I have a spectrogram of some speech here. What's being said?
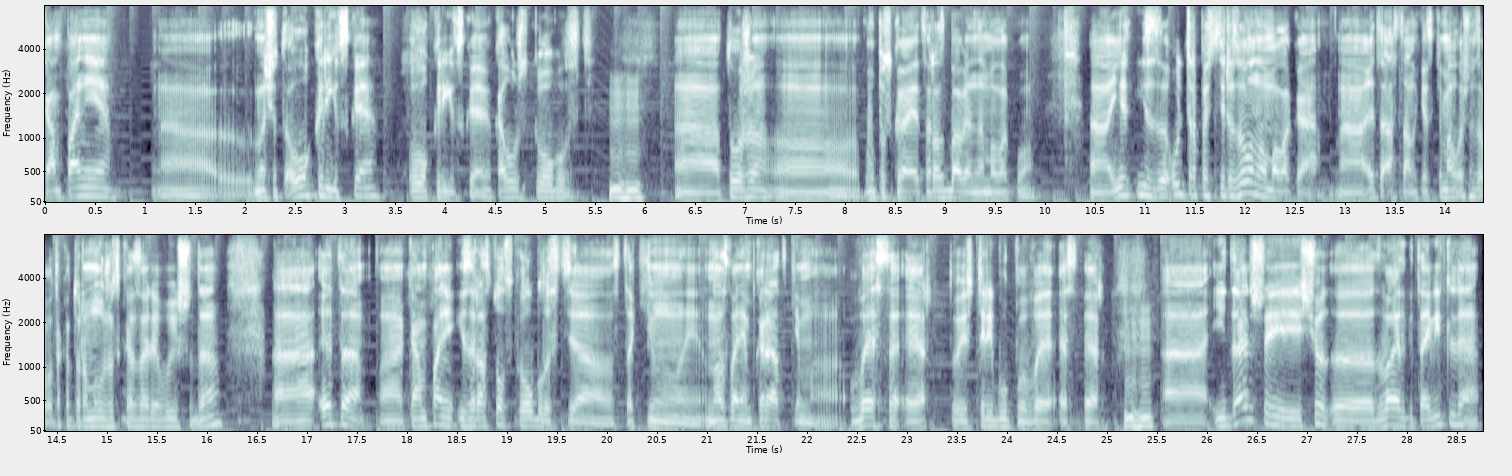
компания значит, ООО «Кривская», ООО «Кривская», Калужская область. Угу. Тоже выпускает разбавленное молоко. А, из, из ультрапастеризованного молока, а, это Останкинский молочный завод, о котором мы уже сказали выше, да, а, это компания из Ростовской области с таким названием кратким ВСР, то есть три буквы ВСР. Угу. И дальше еще э, два изготовителя,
